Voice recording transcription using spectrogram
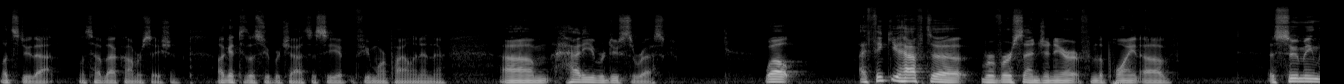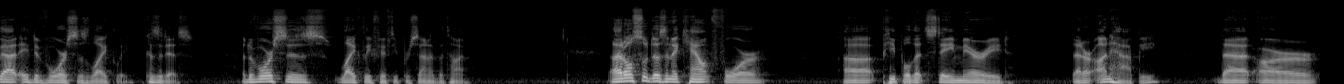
let's do that. Let's have that conversation. I'll get to the super chats to see a few more piling in there. Um, how do you reduce the risk? Well, I think you have to reverse engineer it from the point of assuming that a divorce is likely, because it is. A divorce is likely 50% of the time. That also doesn't account for uh, people that stay married that are unhappy, that are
